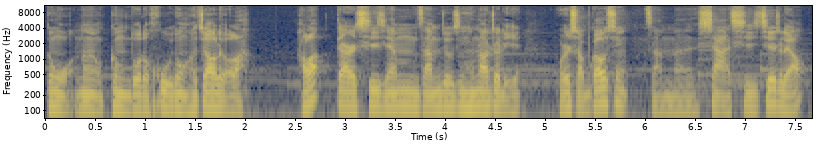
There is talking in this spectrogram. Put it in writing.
跟我能有更多的互动和交流了。好了，第二期节目咱们就进行到这里，我是小不高兴，咱们下期接着聊。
